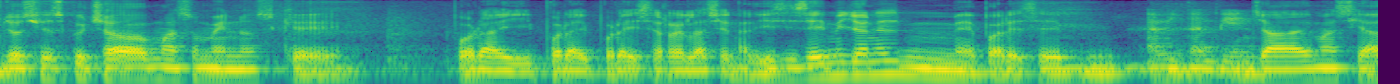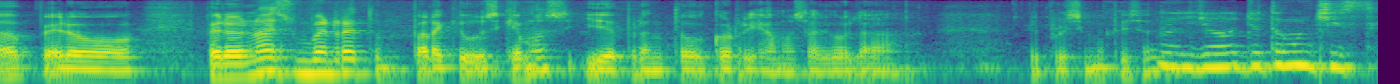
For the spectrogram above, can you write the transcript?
yo sí he escuchado más o menos que por ahí, por ahí, por ahí se relaciona. 16 millones me parece a mí también ya demasiado, pero, pero no es un buen reto para que busquemos y de pronto corrijamos algo la, el próximo episodio. Yo, yo tengo un chiste.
